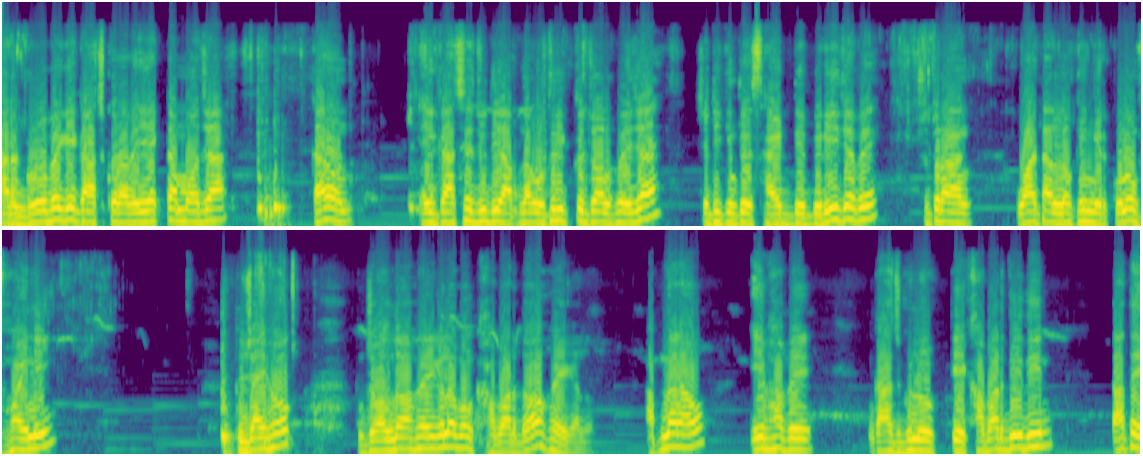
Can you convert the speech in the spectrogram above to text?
আর গ্রো ব্যাগে গাছ করার এই একটা মজা, কারণ এই গাছে যদি আপনার অতিরিক্ত জল হয়ে যায়, সেটি কিন্তু সাইড দিয়ে বেরিয়ে যাবে। সুতরাং ওয়াটার লকিং এর কোনো ভয় নেই। তো যাই হোক, জল দেওয়া হয়ে গেল এবং খাবার দেওয়া হয়ে গেল। আপনারাও এভাবে গাছগুলোকে খাবার দিয়ে দিন, তাতে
